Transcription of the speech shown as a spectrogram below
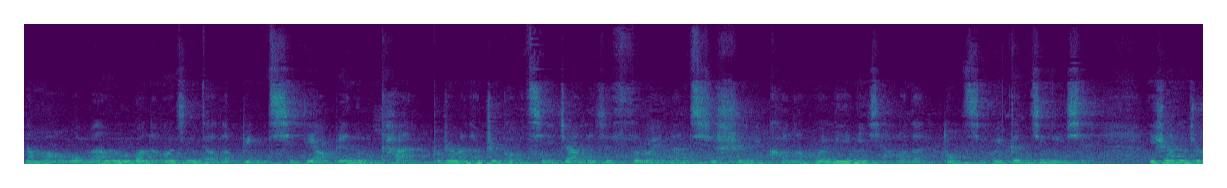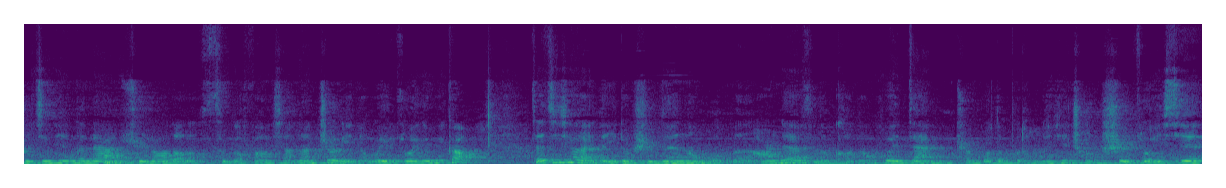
那么我们如果能够尽早的摒弃掉别人怎么看、不争馒头争口气这样的一些思维呢，其实你可能会离你想要的东西会更近一些。以上呢就是今天跟大家去唠叨的四个方向。那这里呢，我也做一个预告，在接下来的一段时间呢，我们 RNF 呢可能会在全国的不同的一些城市做一些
